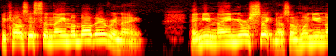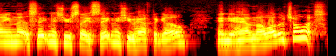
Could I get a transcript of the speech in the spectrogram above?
because it's the name above every name and you name your sickness. And when you name that sickness, you say, Sickness, you have to go, and you have no other choice.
